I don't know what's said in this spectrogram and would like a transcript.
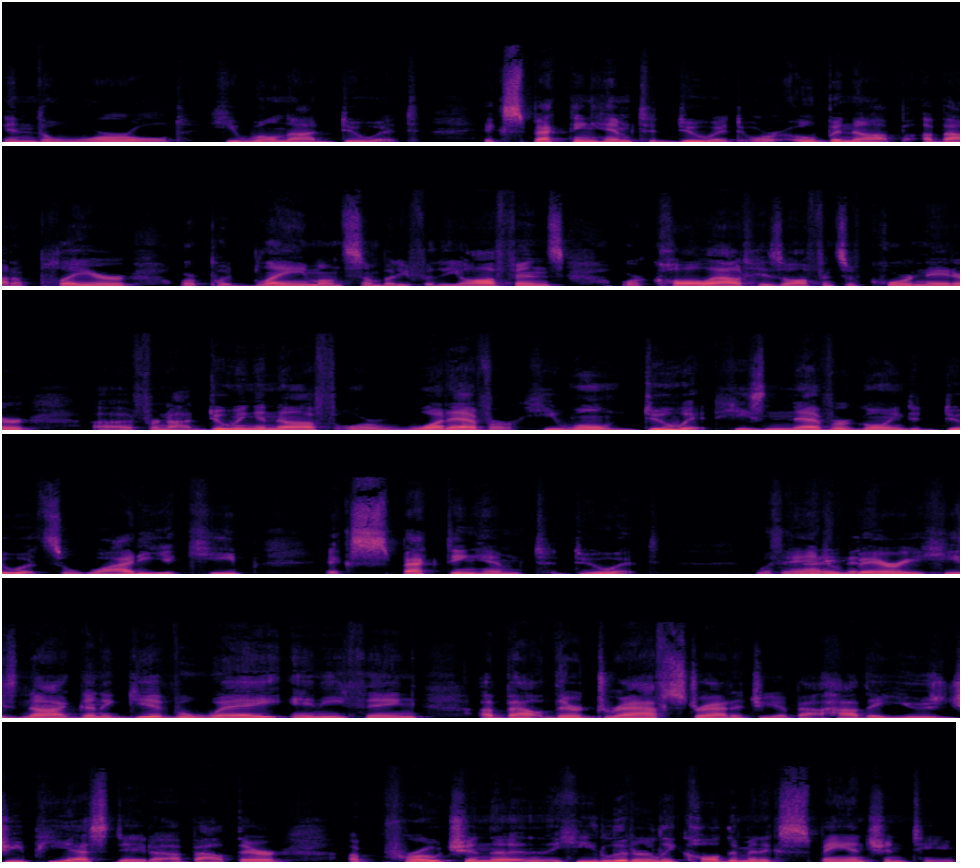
in the world, he will not do it. Expecting him to do it or open up about a player or put blame on somebody for the offense or call out his offensive coordinator uh, for not doing enough or whatever, he won't do it. He's never going to do it. So, why do you keep expecting him to do it? With Andrew even, Berry, he's not going to give away anything about their draft strategy, about how they use GPS data, about their approach in the he literally called them an expansion team,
